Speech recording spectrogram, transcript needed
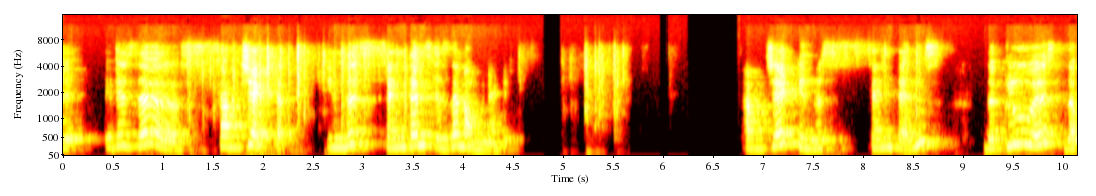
uh, it is the subject in this sentence is the nominative. Subject in this sentence the clue is the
